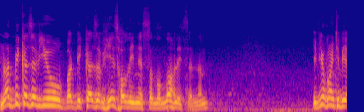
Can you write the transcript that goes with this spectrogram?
Not because of you but because of His holiness if you're going to be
